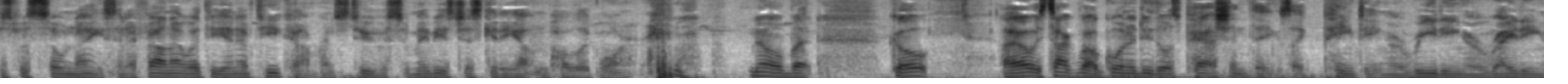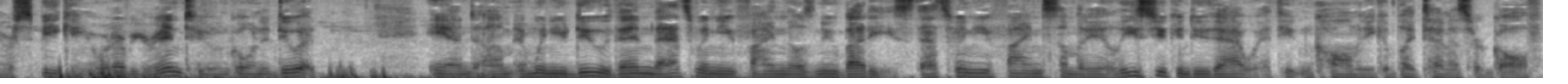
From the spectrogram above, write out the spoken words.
just was so nice. And I found that with the NFT conference too. So maybe it's just getting out in public more. no, but go. I always talk about going to do those passion things like painting or reading or writing or speaking or whatever you're into and going to do it. And um, and when you do, then that's when you find those new buddies. That's when you find somebody at least you can do that with. You can call them and you can play tennis or golf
